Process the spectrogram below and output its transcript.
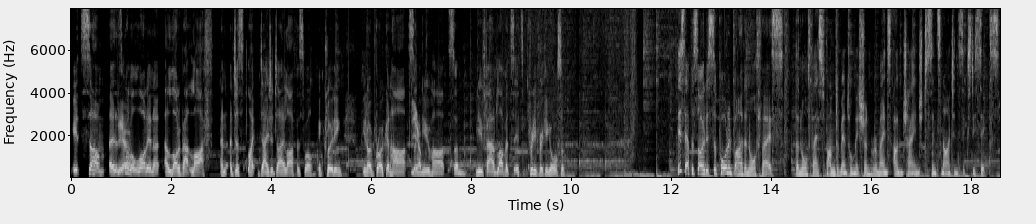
It's um, it's yeah. got a lot in it, a lot about life and uh, just like day to day life as well, including, you know, broken hearts and new hearts and newfound love. It's it's pretty freaking awesome. This episode is supported by The North Face. The North Face fundamental mission remains unchanged since 1966.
